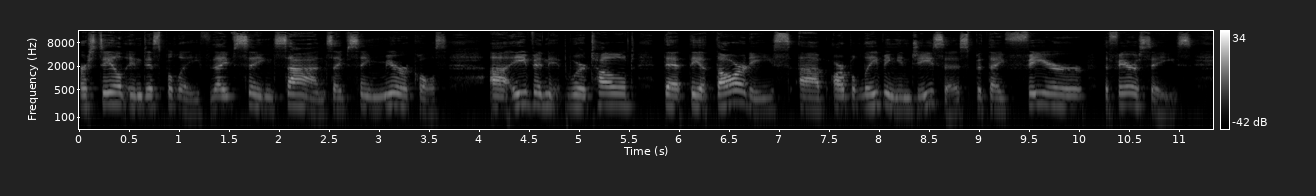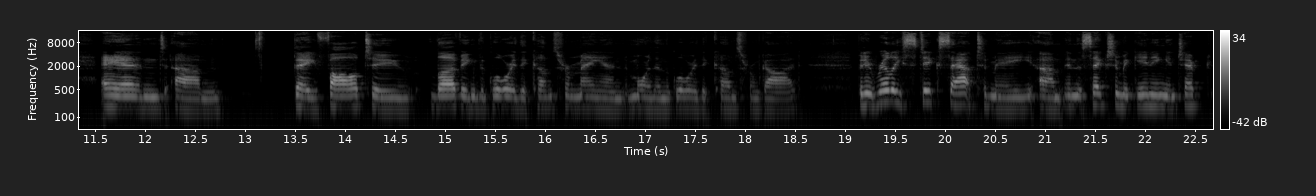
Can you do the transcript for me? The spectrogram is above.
are still in disbelief. They've seen signs, they've seen miracles. Uh, even we're told that the authorities uh, are believing in Jesus, but they fear the Pharisees. And um, they fall to loving the glory that comes from man more than the glory that comes from God. But it really sticks out to me um, in the section beginning in chapter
